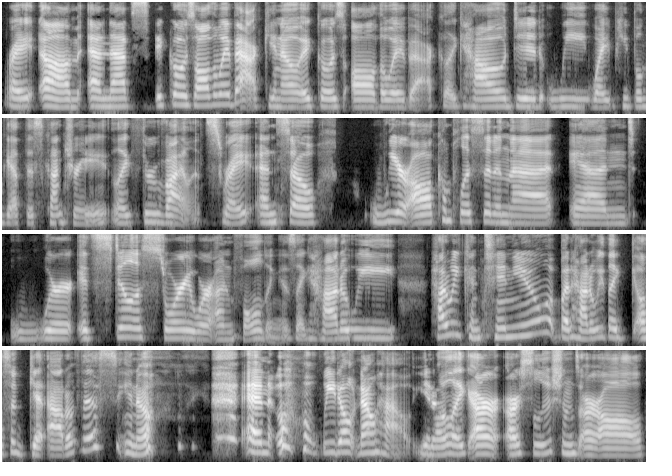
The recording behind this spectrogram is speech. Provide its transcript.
right? Um, and that's it goes all the way back. You know, it goes all the way back. Like, how did we white people get this country? Like through violence, right? And so we're all complicit in that, and we're it's still a story we're unfolding. Is like, how do we? How do we continue? But how do we like also get out of this? You know, and we don't know how you know like our our solutions are all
